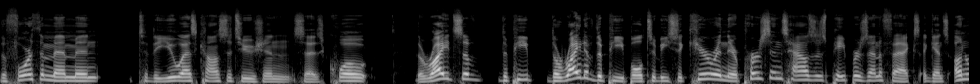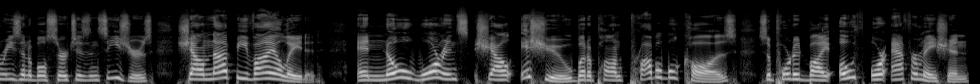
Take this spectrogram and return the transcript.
The Fourth Amendment to the US Constitution says, quote, the rights of the peop- the right of the people to be secure in their persons, houses, papers, and effects against unreasonable searches and seizures shall not be violated, and no warrants shall issue but upon probable cause, supported by oath or affirmation,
